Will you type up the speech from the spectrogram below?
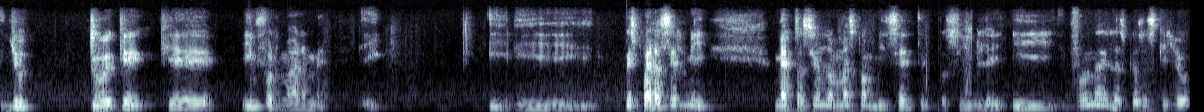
Yo tuve que, que informarme y, y, pues para hacer mi, mi actuación lo más convincente posible. Y fue una de las cosas que yo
